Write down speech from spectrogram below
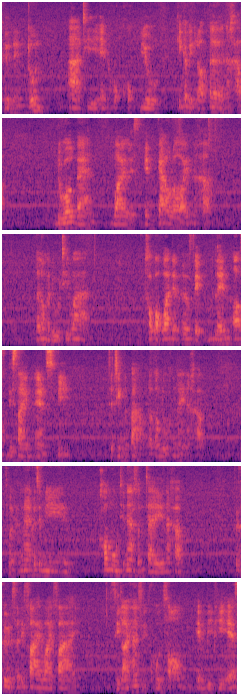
คือหนึ่งรุ่น RTN66U Gigabit Router นะครับ Dual Band Wireless N900 นะครับ แล้วเรามาดูที่ว่า เขาบอกว่า the perfect blend of design and speed จะจริงหรือเปล่า เราต้องดูข้างในนะครับ ส่วนข้างหน้าก็จะมีข้อมูลที่น่าสนใจนะครับ ก็คือ Certified Wi-Fi 450คูณ2 Mbps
